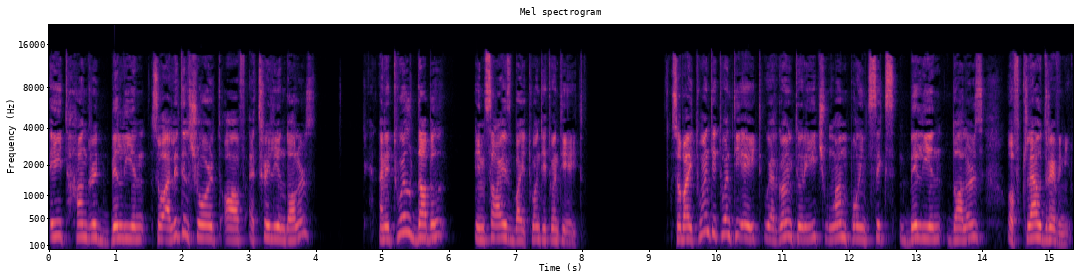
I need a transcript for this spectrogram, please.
800 billion, so a little short of a trillion dollars, and it will double in size by 2028. So by 2028, we are going to reach 1.6 billion dollars of cloud revenue.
